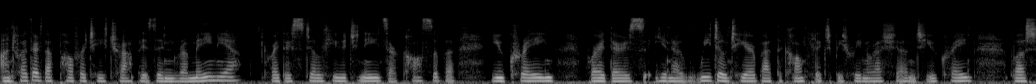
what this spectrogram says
And whether that poverty trap is in Romania, where there's still huge needs, or Kosovo, Ukraine, where there's, you know, we don't hear about the conflict between Russia and Ukraine, but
